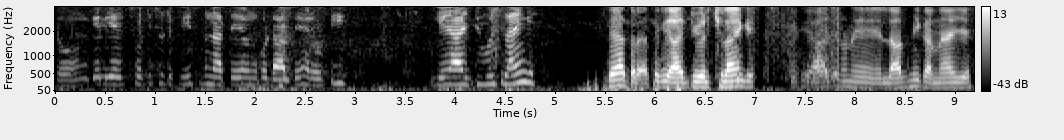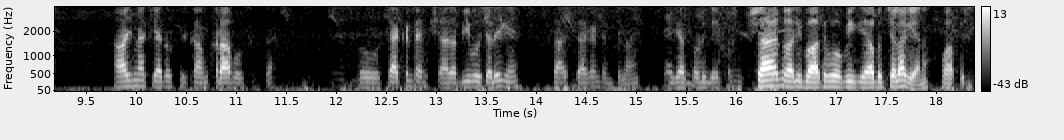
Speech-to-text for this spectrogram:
तो उनके लिए छोटे छोटे पीस बनाते हैं उनको डालते हैं रोटी। ये आज ट्यूबवेल चलाएँगे? कह तो रहे थे कि आज ट्वेल्व चलाएँगे क्योंकि आज उन्होंने लाजमी करना है ये। आज ना किया तो फिर काम ख़राब हो सकता है। तो सेकंड टाइम शायद अभी वो चले गए शायद सेकंड टाइम चलाएँ। या थोड़ी देर तक शायद वाली बात है वो अभी अब चला गया ना वापस।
